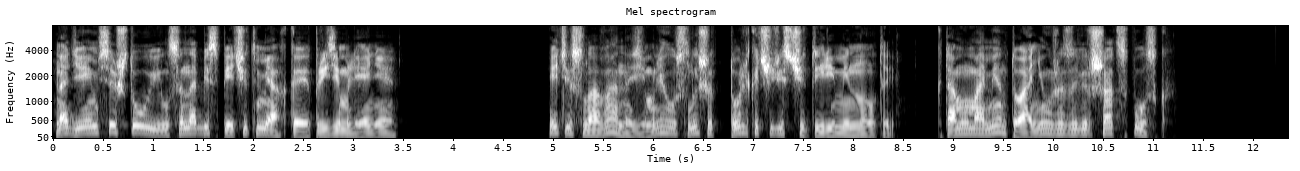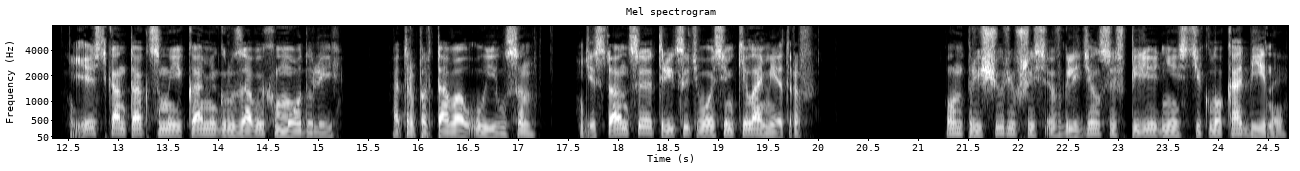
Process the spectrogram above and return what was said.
Надеемся, что Уилсон обеспечит мягкое приземление. Эти слова на земле услышат только через 4 минуты. К тому моменту они уже завершат спуск. Есть контакт с маяками грузовых модулей, отрапортовал Уилсон. Дистанция 38 километров. Он, прищурившись, вгляделся в переднее стекло кабины,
